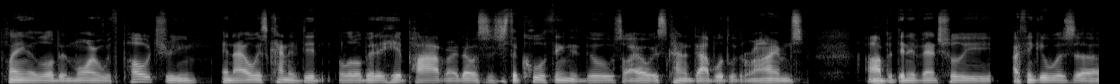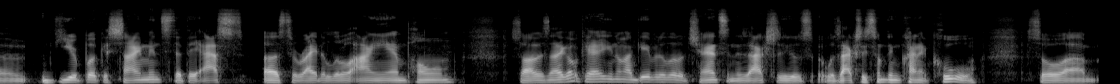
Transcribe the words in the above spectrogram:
playing a little bit more with poetry. And I always kind of did a little bit of hip hop, right? That was just a cool thing to do. So I always kind of dabbled with rhymes. Uh, but then eventually, I think it was yearbook assignments that they asked us to write a little I am poem. So I was like, okay, you know, I gave it a little chance, and it actually was was actually something kind of cool. So um,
